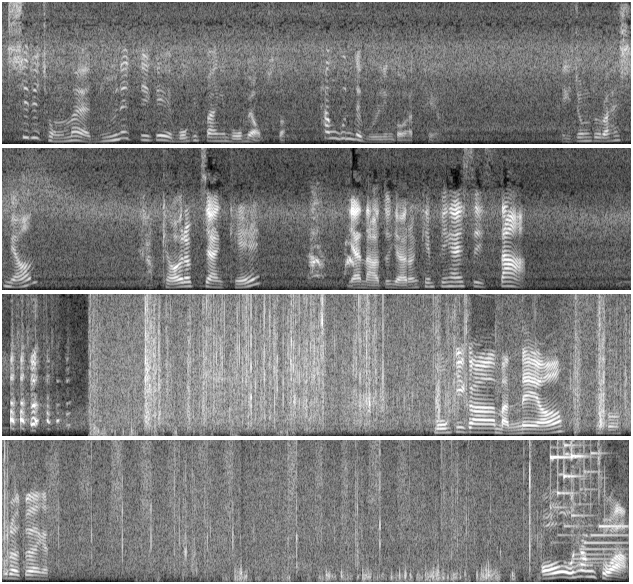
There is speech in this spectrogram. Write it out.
확실히 정말 눈에 띄게 모기빵이 몸에 없어. 한 군데 물린 것 같아요. 이 정도로 하시면 그렇게 어렵지 않게 야 나도 여름 캠핑 할 수 있어. 모기가 많네요. 한번 뿌려줘야겠어. 오, 향 좋아.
